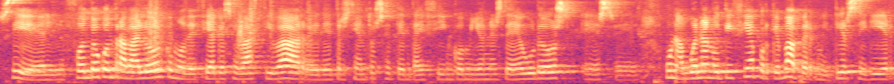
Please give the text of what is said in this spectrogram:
Sí, el fondo contravalor, como decía, que se va a activar eh, de 375 millones de euros es eh, una buena noticia porque va a permitir seguir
